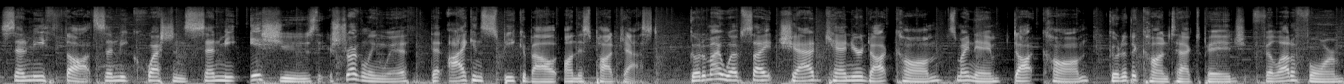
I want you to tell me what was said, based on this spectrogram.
send me thoughts, send me questions, send me issues that you're struggling with that I can speak about on this podcast. Go to my website, chadkanyer.com. It's my name, .com. Go to the contact page, fill out a form.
